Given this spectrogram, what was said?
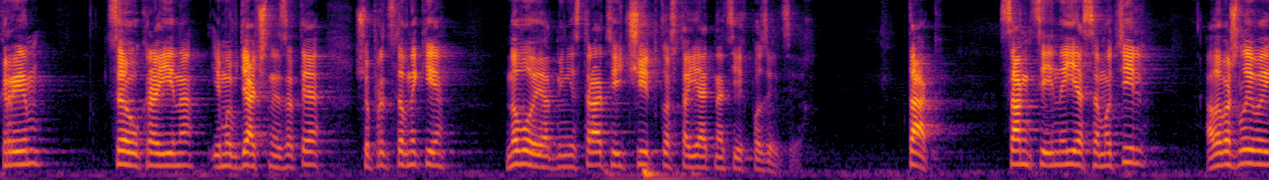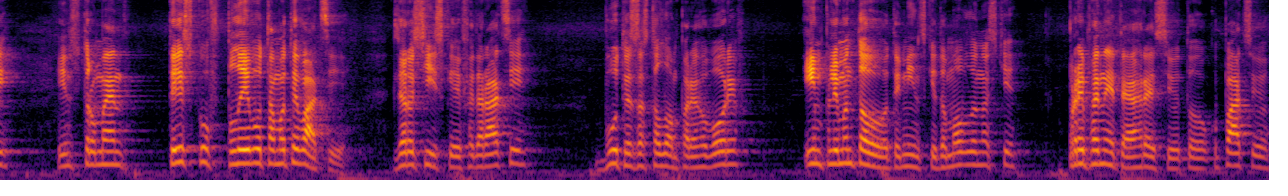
Крим це Україна, і ми вдячні за те, що представники нової адміністрації чітко стоять на цих позиціях. Так, санкції не є самоціль, але важливий інструмент тиску, впливу та мотивації для Російської Федерації бути за столом переговорів, імплементовувати мінські домовленості, припинити агресію та окупацію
